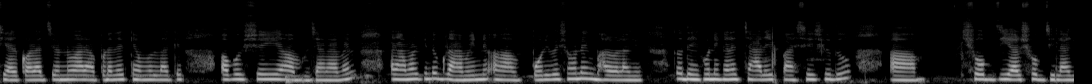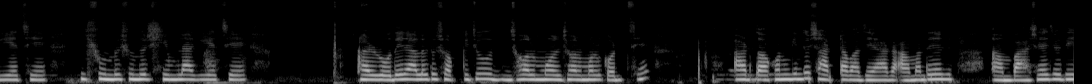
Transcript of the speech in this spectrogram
শেয়ার করার জন্য। আর আপনাদের কেমন লাগে অবশ্যই জানাবেন। আর আমার কিন্তু গ্রামীণ পরিবেশ অনেক ভালো লাগে। তো দেখুন এখানে চারিপাশে শুধু সবজি আর সবজি লাগিয়েছে, কি সুন্দর সুন্দর শিম লাগিয়েছে। আর রোদের আলো তো সব কিছু ঝলমল ঝলমল করছে। আর তখন কিন্তু সাতটা বাজে। আর আমাদের বাসায় যদি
